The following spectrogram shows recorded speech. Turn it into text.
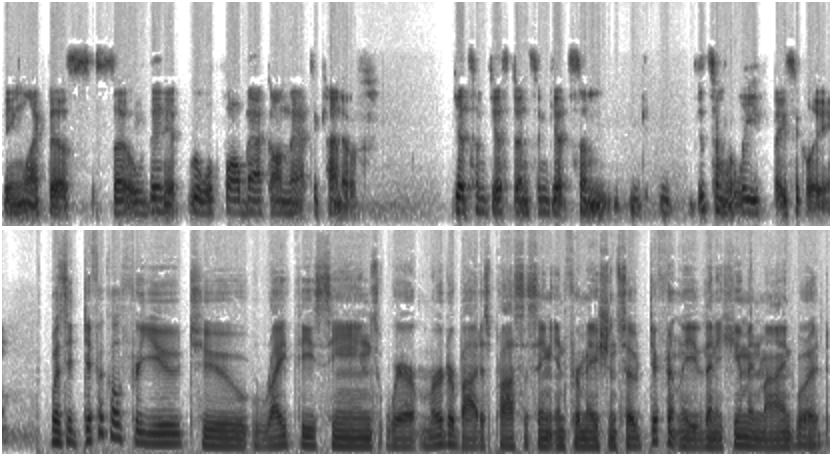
being like this. So then it will fall back on that to kind of get some distance and get some get some relief, basically. Was it difficult for you to write these scenes where Murderbot is processing information so differently than a human mind would?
